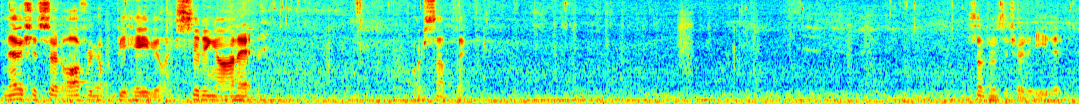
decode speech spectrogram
And now we should start offering up a behavior like sitting on it or something. Sometimes they try to eat it.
